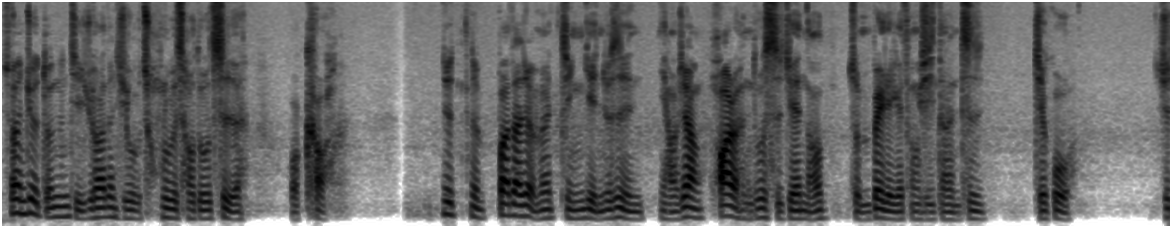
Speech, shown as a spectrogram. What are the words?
虽然就短短几句话，但其实我重录了超多次了，我靠！就不知道大家有没有经验，就是你好像花了很多时间，然后准备了一个东西，但是结果就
